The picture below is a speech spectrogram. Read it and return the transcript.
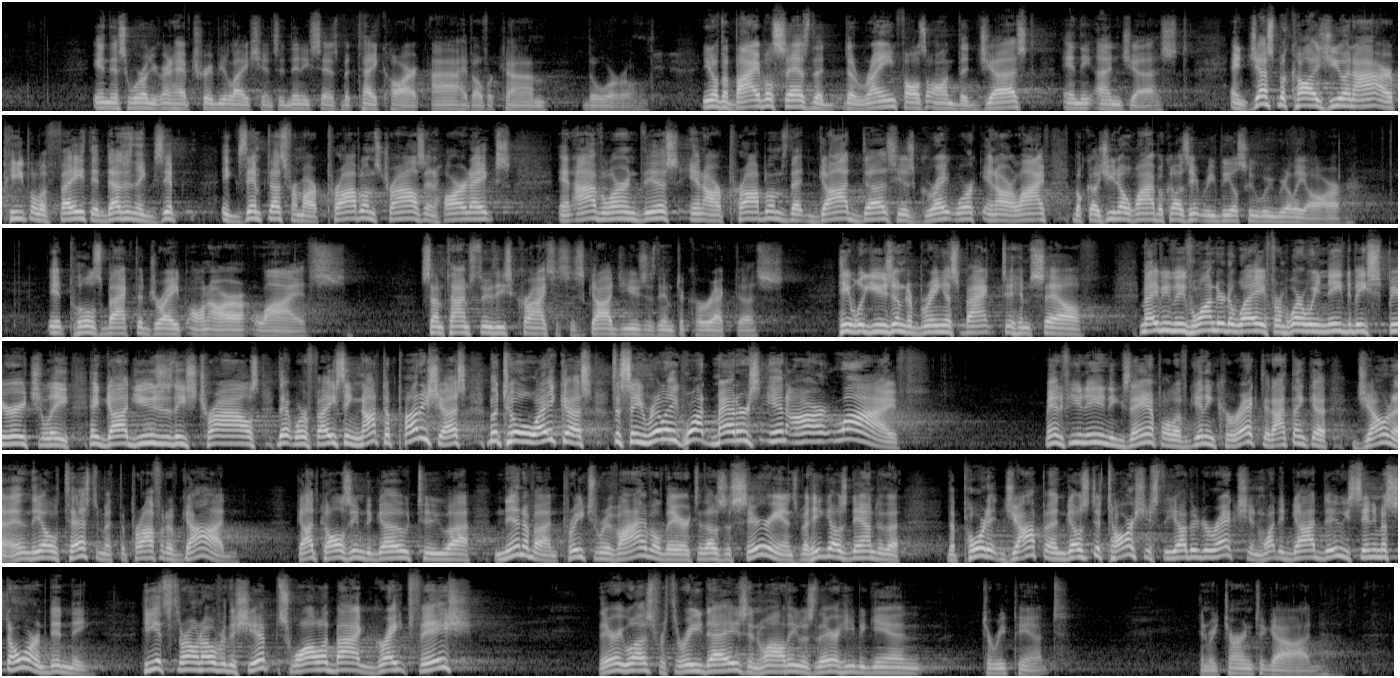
In this world, you're going to have tribulations. And then he says, But take heart, I have overcome the world. You know, the Bible says that the rain falls on the just and the unjust. And just because you and I are people of faith, it doesn't exempt, exempt us from our problems, trials, and heartaches and I've learned this in our problems that God does His great work in our life because you know why? Because it reveals who we really are. It pulls back the drape on our lives. Sometimes through these crises, God uses them to correct us. He will use them to bring us back to Himself. Maybe we've wandered away from where we need to be spiritually, and God uses these trials that we're facing not to punish us, but to awake us to see really what matters in our life. Man, if you need an example of getting corrected, I think Jonah in the Old Testament, the prophet of God. God calls him to go to uh, Nineveh and preach revival there to those Assyrians, but he goes down to the the port at Joppa and goes to Tarshish the other direction. What did God do? He sent him a storm, didn't he? He gets thrown over the ship, swallowed by a great fish. There he was for three days, and while he was there, he began to repent and return to God.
